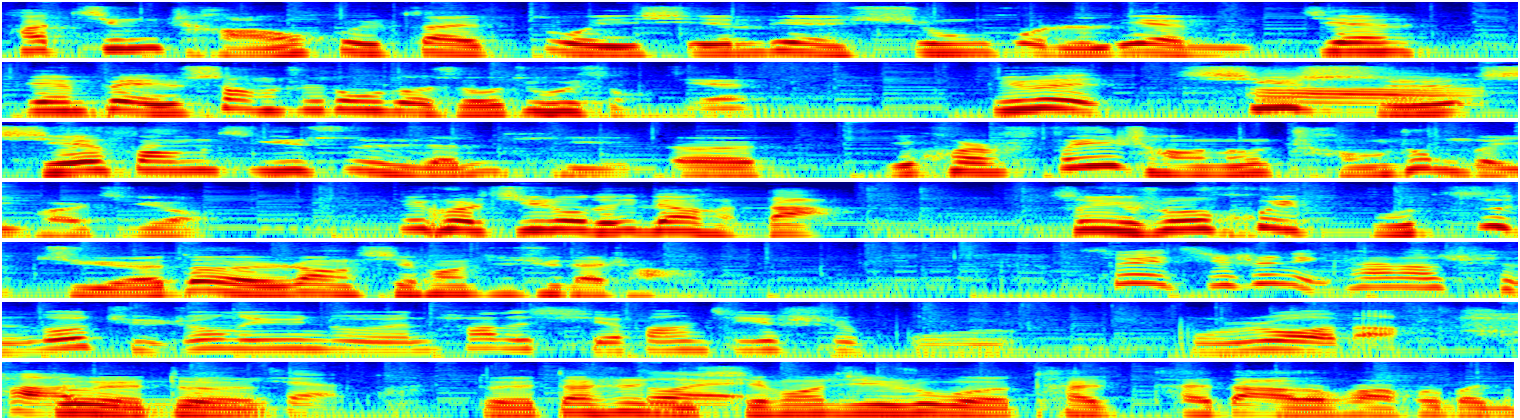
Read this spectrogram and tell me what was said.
他经常会在做一些练胸或者练肩、练背上肢动作的时候就会耸肩，因为其实斜方肌是人体的一块非常能承重的一块肌肉，那块肌肉的力量很大，所以说会不自觉的让斜方肌去代偿。所以其实你看到很多举重的运动员，他的斜方肌是不不弱的，很明显的。对，但是你斜方肌如果太太大的话，会把你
